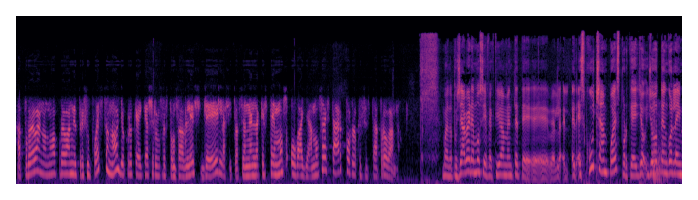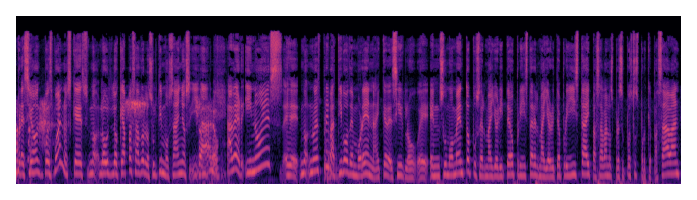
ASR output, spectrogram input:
aprueban o no aprueban el presupuesto, ¿no? Yo creo que hay que hacerlos responsables de la situación en la que estemos o vayamos a estar por lo que se está aprobando. Bueno, pues ya veremos si efectivamente te eh, escuchan, pues, porque yo yo tengo la impresión, pues bueno, es que es lo, que ha pasado en los últimos años. Y, claro. a ver, y no es eh, no, no es privativo de Morena, hay que decirlo. Eh, en su momento, pues el mayoriteo priista era el mayoriteo priista y pasaban los presupuestos porque pasaban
